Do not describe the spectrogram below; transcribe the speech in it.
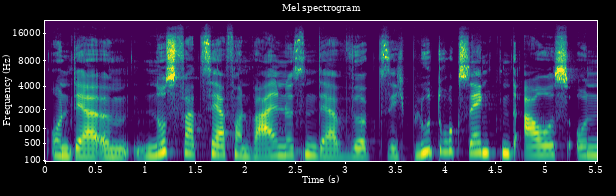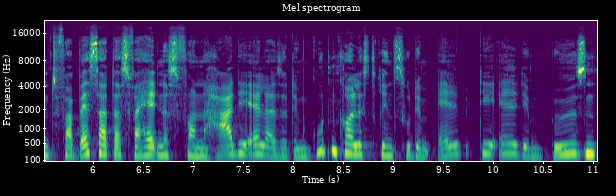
Und der ähm, Nussverzehr von Walnüssen, der wirkt sich blutdrucksenkend aus und verbessert das Verhältnis von HDL, also dem guten Cholesterin, zu dem LDL, dem bösen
